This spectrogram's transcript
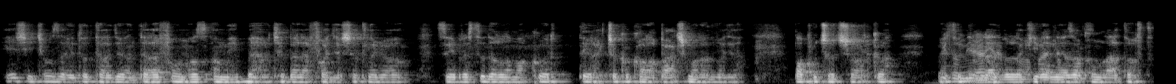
És így hozzájutottál egy olyan telefonhoz, amiben, hogyha belefagy esetleg a ébresztő dallam, akkor tényleg csak a kalapács marad, vagy a papucsot sarka, mert hogy nem lehet belőle kivenni az akkumulátort.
